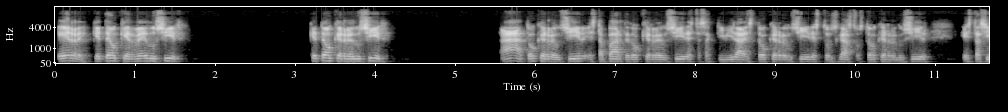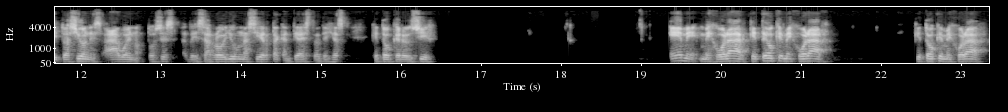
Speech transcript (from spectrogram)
R, ¿qué tengo que reducir? ¿Qué tengo que reducir? Ah, tengo que reducir esta parte, tengo que reducir estas actividades, tengo que reducir estos gastos, tengo que reducir estas situaciones. Ah, bueno, entonces desarrollo una cierta cantidad de estrategias que tengo que reducir. M, mejorar. ¿Qué tengo que mejorar? ¿Qué tengo que mejorar?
